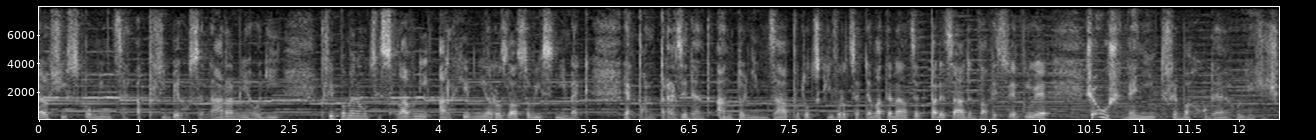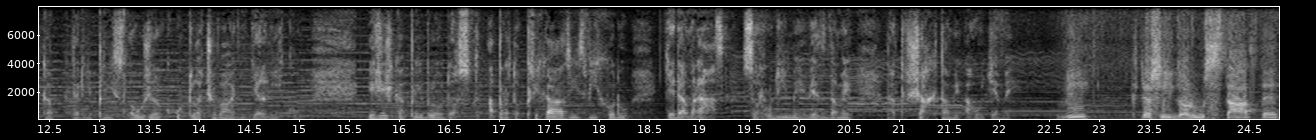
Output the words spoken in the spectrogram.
Další vzpomínce a příběhu se náramně hodí připomenout si slavný archivní rozhlasový snímek, jak pan prezident Antonín Zápotocký v roce 1952 vysvětluje, že už není třeba chudého Ježíška, který prý sloužil k utlačování dělníků. Ježíška prý bylo dost a proto přichází z východu děda Mráz s rudými hvězdami nad šachtami a hutěmi. Vy, kteří dorůstáte,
